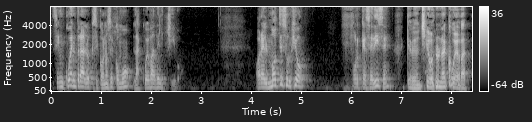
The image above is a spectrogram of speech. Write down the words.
se encuentra lo que se conoce como la Cueva del Chivo. Ahora, el mote surgió porque se dice, Que veo un chivo en una cueva.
